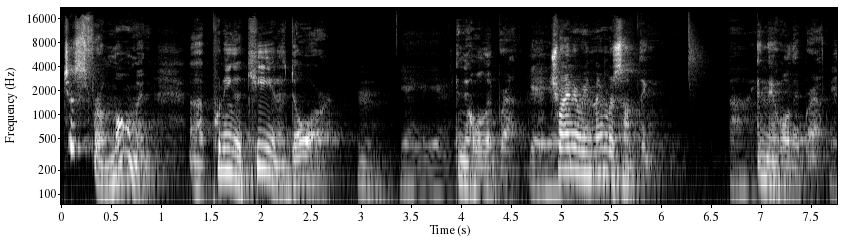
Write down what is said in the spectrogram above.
just for a moment, uh, putting a key in a door. Mm. Yeah, yeah, yeah. And they hold their breath. Yeah, yeah. Trying to remember something, Ah, and they hold their breath. Yeah,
